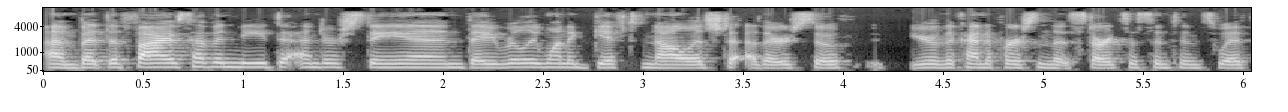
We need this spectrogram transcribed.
Um, but the fives have a need to understand. They really want to gift knowledge to others. So if you're the kind of person that starts a sentence with,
